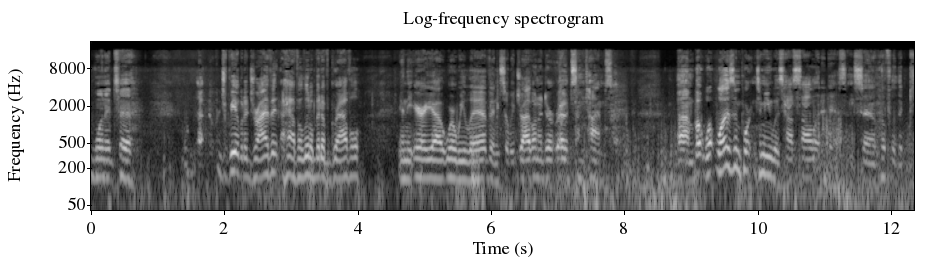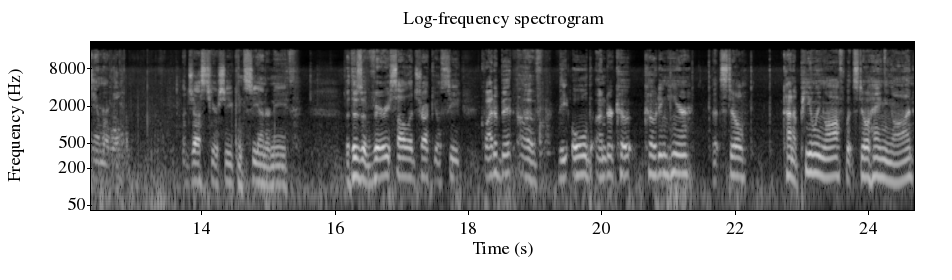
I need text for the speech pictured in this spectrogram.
wanted to to be able to drive it. I have a little bit of gravel in the area where we live, and so we drive on a dirt road sometimes. Um, but what was important to me was how solid it is, and so hopefully the camera will adjust here so you can see underneath. But this is a very solid truck. You'll see quite a bit of the old undercoat coating here that's still kind of peeling off, but still hanging on.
